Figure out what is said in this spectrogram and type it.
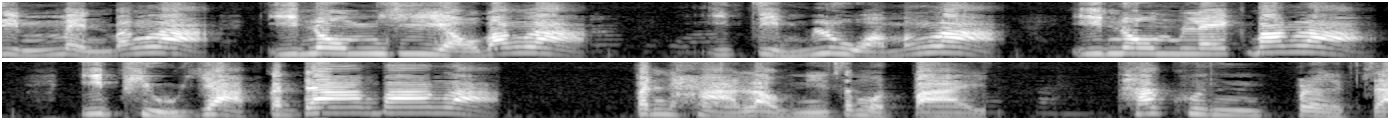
จิ๋มเหม็นบ้างล่ะ อีนมเหี่ยวบ้างล่ะ อีจิ๋มหลวมบ้างล่ะ อีนมเล็กบ้างล่ะ อีผิวหยาบกระด้างบ้างล่ะ ปัญหาเหล่านี้จะหมดไป ถ้าคุณเปิดใจ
